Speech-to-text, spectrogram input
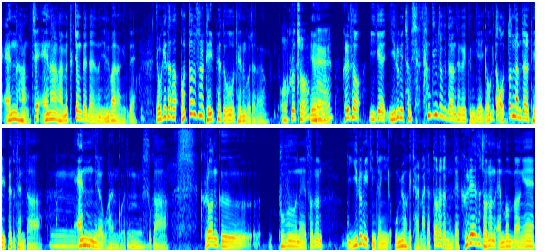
N항 제 N항 하면 특정되지 않은 일반항인데 여기다가 어떤 수를 대입해도 되는 거잖아요. 어 그렇죠. 예. 네. 그래서 이게 이름이 참 상징적이다는 생각이 든 게 여기다 어떤 남자를 대입해도 된다. 음. N이라고 하는 거 음. 수가 그런 그 부분에서는 이름이 굉장히 오묘하게 잘 맞아 떨어졌는데 그래서 저는 엠번방의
